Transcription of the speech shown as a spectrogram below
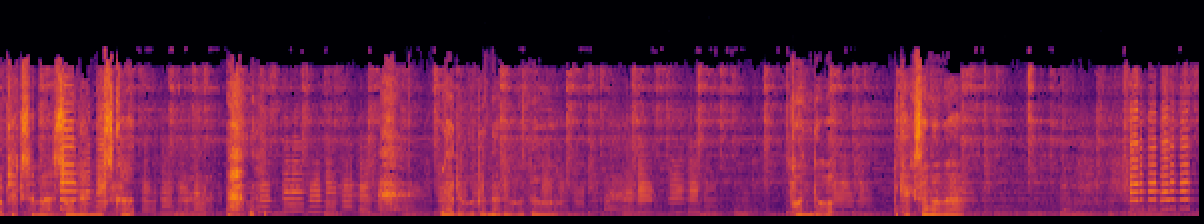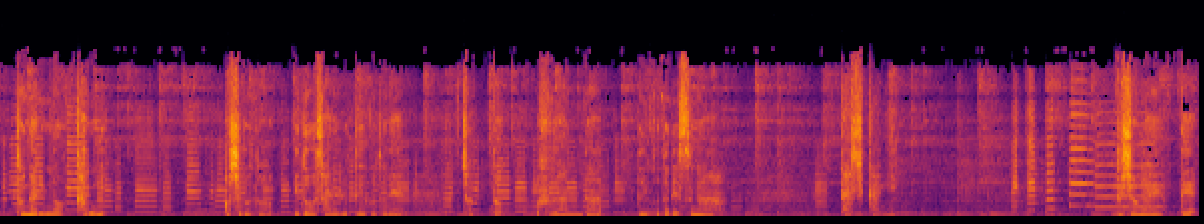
お客様そうなんですか？なるほどなるほど。今度お客様は隣の課にお仕事移動されるということでちょっと不安だということですが確かに部署替えて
